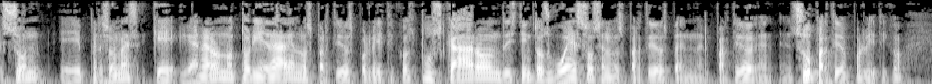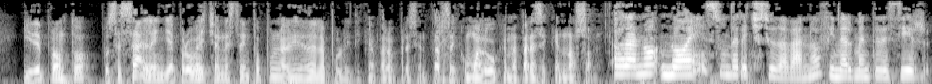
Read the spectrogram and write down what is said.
son eh, personas que ganaron notoriedad en los partidos políticos, buscaron distintos huesos en los partidos, en el partido, en su partido político, y de pronto pues se salen y aprovechan esta impopularidad de la política para presentarse como algo que me parece que no son. Ahora no no es un derecho ciudadano finalmente decir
